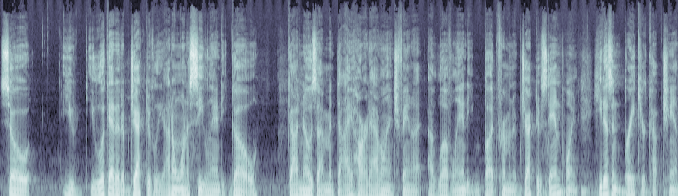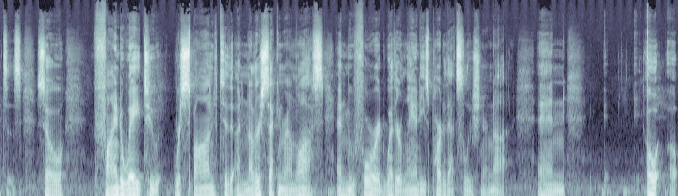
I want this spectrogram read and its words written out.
So you you look at it objectively. I don't want to see Landy go. God knows I'm a diehard Avalanche fan. I, I love Landy, but from an objective standpoint, he doesn't break your cup chances. So find a way to respond to the, another second round loss and move forward, whether Landy's part of that solution or not. And oh, oh,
